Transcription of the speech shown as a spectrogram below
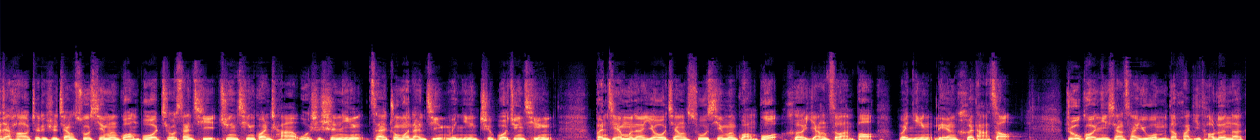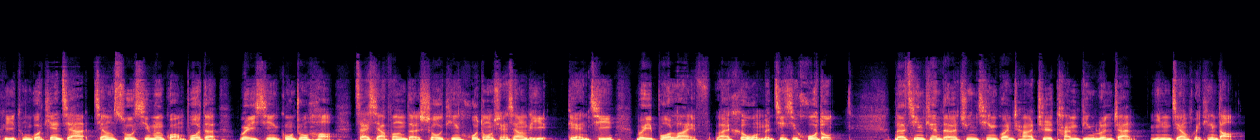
家好，这里是江苏新闻广播九三七军情观察，我是世宁，在中国南京为您直播军情。本节目呢由江苏新闻广播和扬子晚报为您联合打造。如果你想参与我们的话题讨论呢，可以通过添加江苏新闻广播的微信公众号，在下方的收听互动选项里点击微波 Live 来和我们进行互动。那今天的军情观察之谈兵论战，您将会听到。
